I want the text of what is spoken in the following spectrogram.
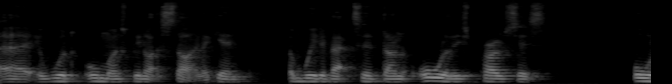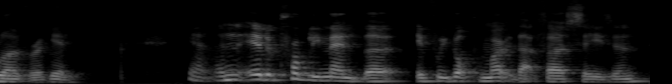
uh, it would almost be like starting again and we'd have had to have done all of this process all over again. Yeah, and it would probably meant that if we got promoted that first season,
